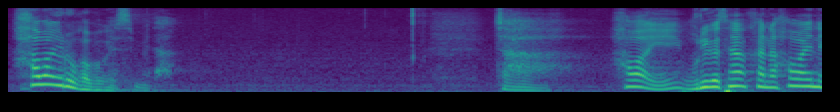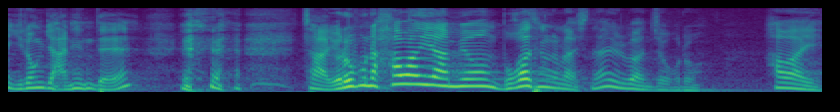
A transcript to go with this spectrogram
하와이로 가보겠습니다. 자, 하와이. 우리가 생각하는 하와이는 이런 게 아닌데. 자, 여러분은 하와이 하면 뭐가 생각나시나요? 일반적으로. 하와이.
